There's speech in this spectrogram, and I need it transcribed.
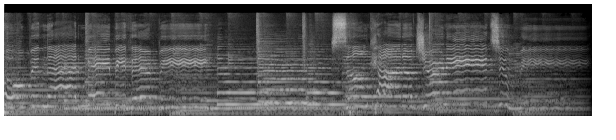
hoping that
